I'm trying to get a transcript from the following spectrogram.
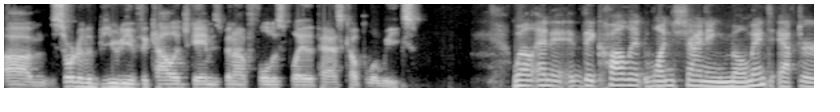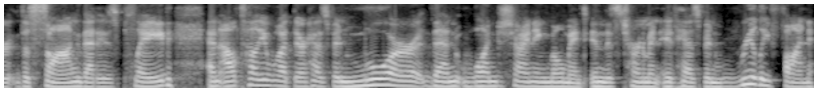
um, sort of the beauty of the college game has been on full display the past couple of weeks. Well, and it, they call it one shining moment after the song that is played. And I'll tell you what, there has been more than one shining moment in this tournament. It has been really fun.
